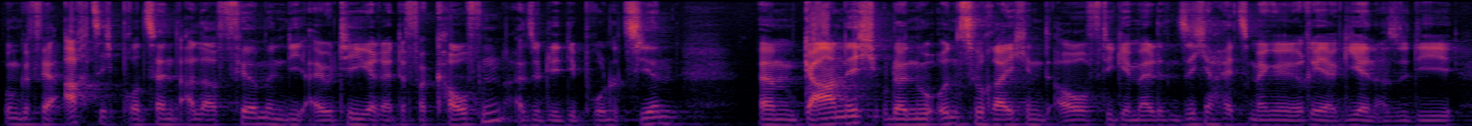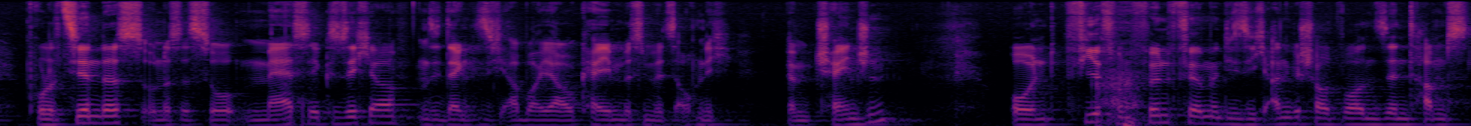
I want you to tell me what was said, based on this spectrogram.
ungefähr 80% aller Firmen, die IoT-Geräte verkaufen, also die die produzieren, ähm, gar nicht oder nur unzureichend auf die gemeldeten Sicherheitsmängel reagieren. Also die produzieren das und es ist so mäßig sicher und sie denken sich aber, ja, okay, müssen wir jetzt auch nicht ähm, changen. Und vier von fünf Firmen, die sich angeschaut worden sind, haben es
